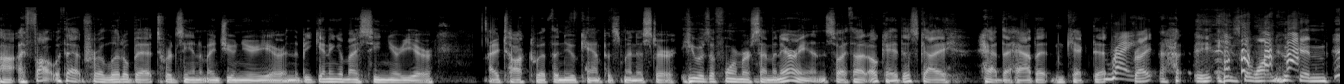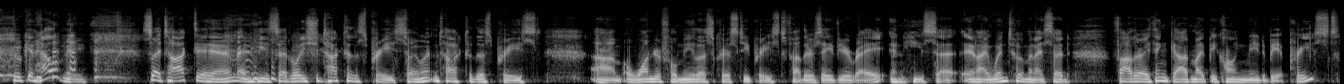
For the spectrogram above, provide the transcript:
uh, I fought with that for a little bit towards the end of my junior year. In the beginning of my senior year, I talked with a new campus minister. He was a former seminarian, so I thought, okay, this guy had the habit and kicked it. Right. right. He's the one who can who can help me. So I talked to him, and he said, "Well, you should talk to this priest." So I went and talked to this priest, um, a wonderful Miles Christi priest, Father Xavier Ray, and he said, and I went to him and I said, "Father, I think God might be calling me to be a priest."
